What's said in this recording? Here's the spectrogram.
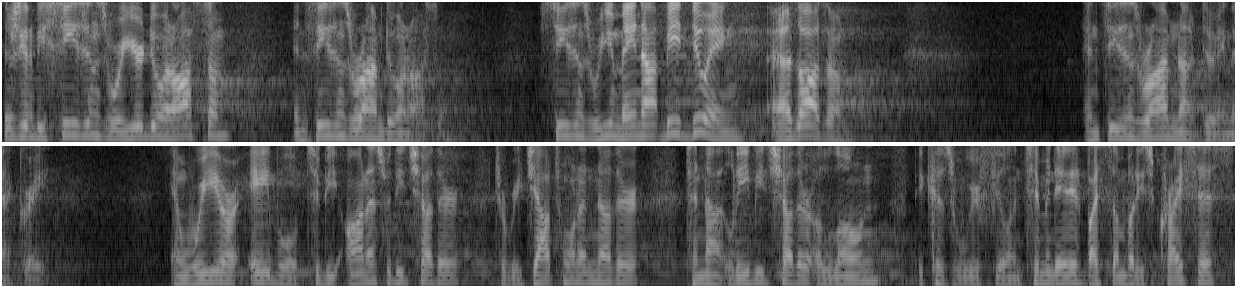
There's going to be seasons where you're doing awesome and seasons where I'm doing awesome. Seasons where you may not be doing as awesome, and seasons where I'm not doing that great. And we are able to be honest with each other, to reach out to one another, to not leave each other alone because we feel intimidated by somebody's crisis.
